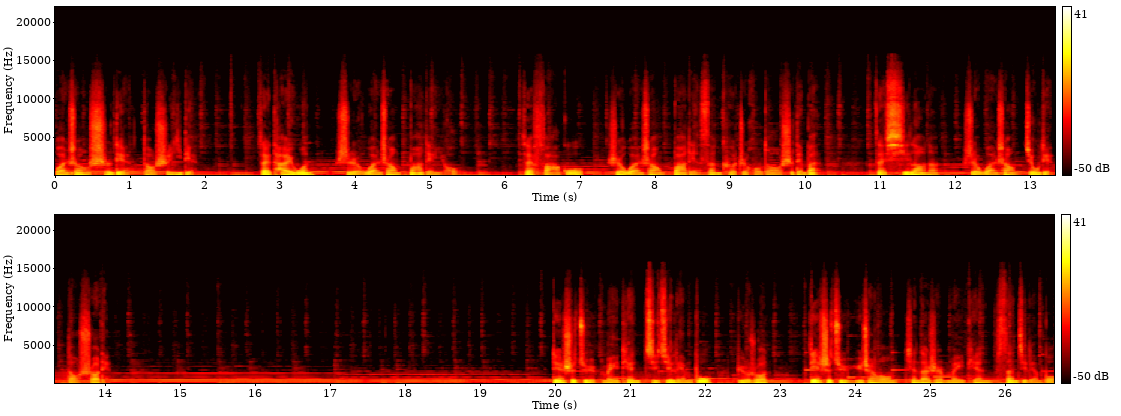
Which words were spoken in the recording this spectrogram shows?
晚上十点到十一点；在台湾是晚上八点以后；在法国是晚上八点三刻之后到十点半；在希腊呢？是晚上九点到十二点。电视剧每天几集连播？比如说，电视剧《于成龙》现在是每天三集连播，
